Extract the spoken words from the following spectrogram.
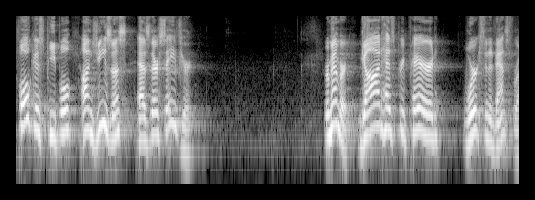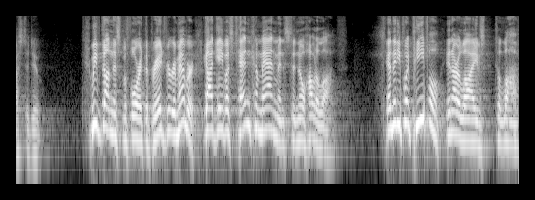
focus people on Jesus as their Savior? Remember, God has prepared works in advance for us to do. We've done this before at the bridge, but remember, God gave us 10 commandments to know how to love. And then He put people in our lives to love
